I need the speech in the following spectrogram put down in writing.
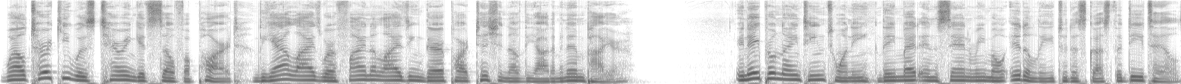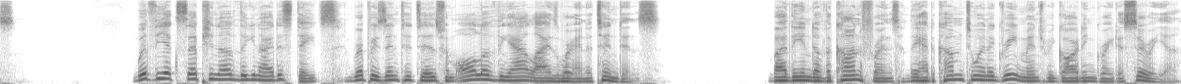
While Turkey was tearing itself apart, the Allies were finalizing their partition of the Ottoman Empire. In April 1920, they met in San Remo, Italy to discuss the details. With the exception of the United States, representatives from all of the Allies were in attendance. By the end of the conference, they had come to an agreement regarding Greater Syria.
